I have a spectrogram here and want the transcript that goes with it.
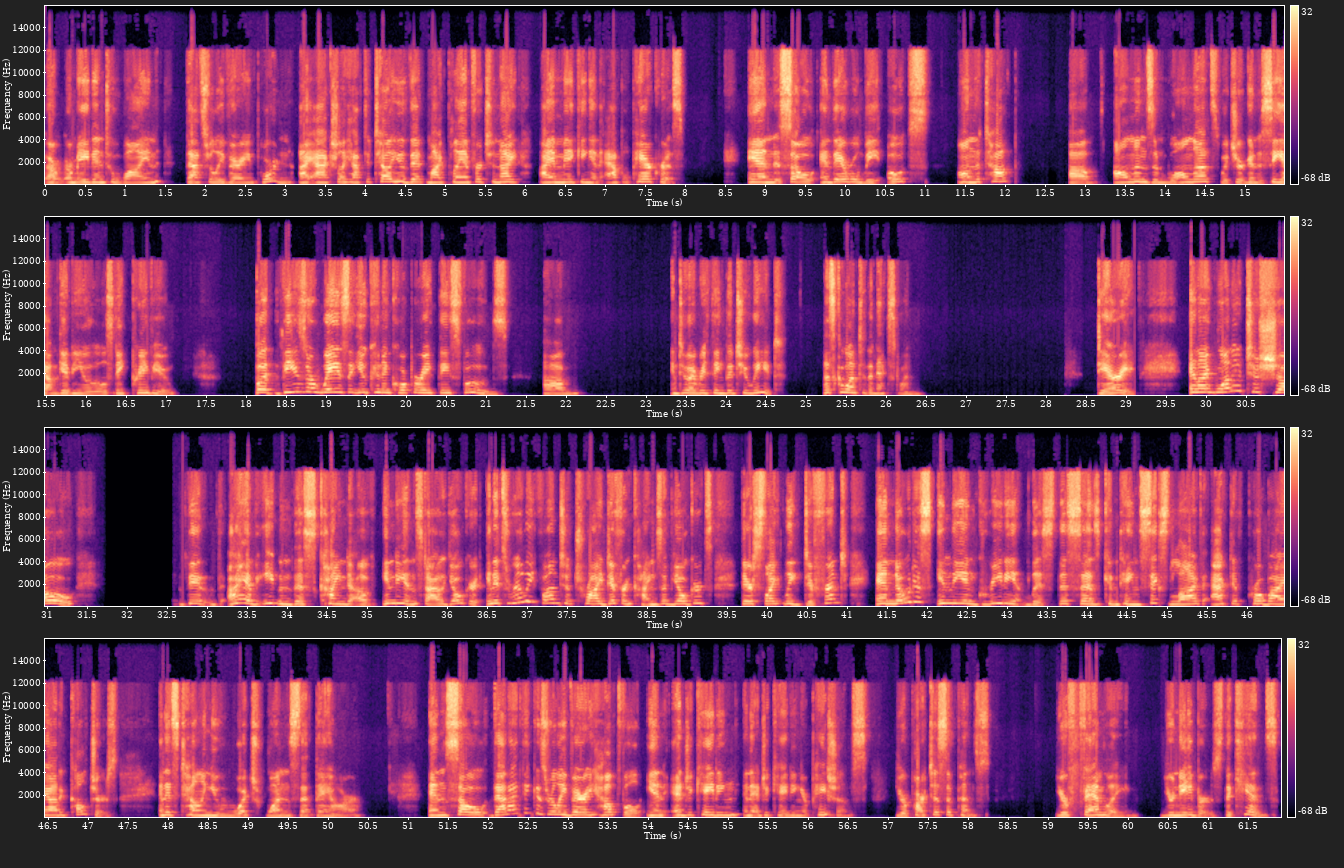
are, are made into wine. That's really very important. I actually have to tell you that my plan for tonight, I am making an apple pear crisp. And so, and there will be oats on the top, uh, almonds and walnuts, which you're going to see. I'm giving you a little sneak preview. But these are ways that you can incorporate these foods um, into everything that you eat. Let's go on to the next one. Dairy. And I wanted to show the, I have eaten this kind of Indian style yogurt, and it's really fun to try different kinds of yogurts. They're slightly different. And notice in the ingredient list, this says contains six live active probiotic cultures, and it's telling you which ones that they are. And so that I think is really very helpful in educating and educating your patients, your participants, your family, your neighbors, the kids.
